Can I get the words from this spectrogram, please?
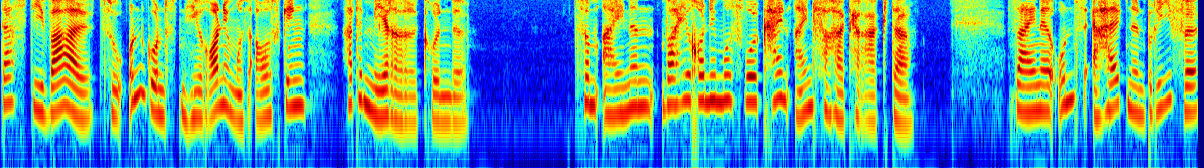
Dass die Wahl zu Ungunsten Hieronymus ausging, hatte mehrere Gründe. Zum einen war Hieronymus wohl kein einfacher Charakter. Seine uns erhaltenen Briefe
